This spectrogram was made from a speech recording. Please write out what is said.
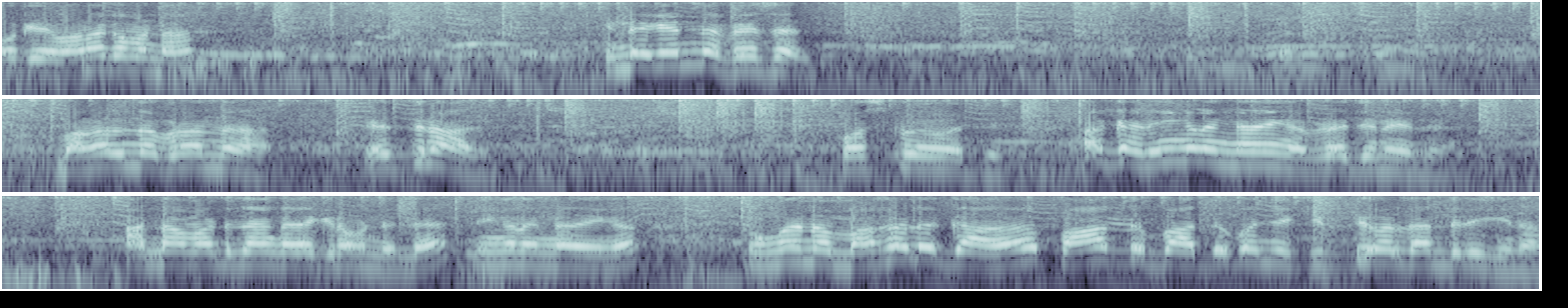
ஓகே வணக்கம் அண்ணா. இன்றைக்கு என்ன ஃபேஷன் மகள் இந்த பிறந்த நாள். எத்தனை நாள்? ஃபஸ்ட் பர்த்டே அக்கா நீங்களும் கதைங்க பிரச்சனை இல்லை. அண்ணா மட்டும் தான் கதைக்கிறோம் இல்லை. நீங்களும் கதைங்க. உங்களோட மகளுக்காக பார்த்து பார்த்து கொஞ்சம் கிஃப்ட்டுகள் தந்திருக்கீங்க.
